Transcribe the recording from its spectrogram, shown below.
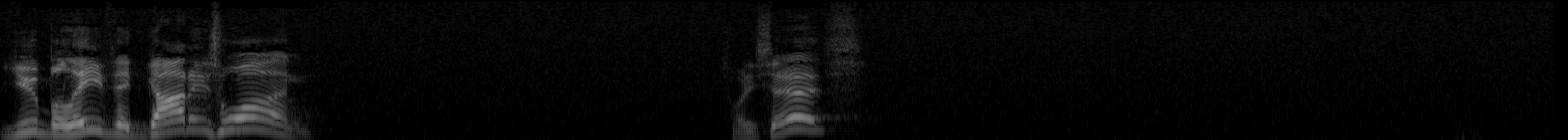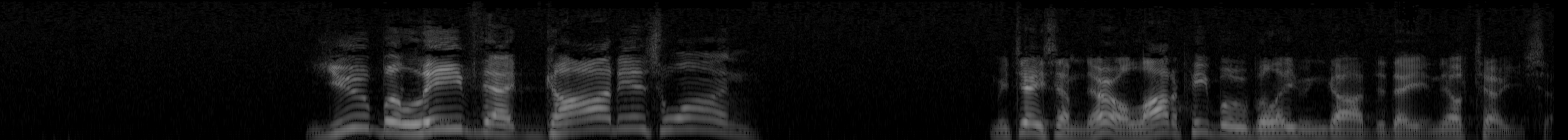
You believe that God is one. That's what he says. You believe that God is one. Let me tell you something. There are a lot of people who believe in God today, and they'll tell you so.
